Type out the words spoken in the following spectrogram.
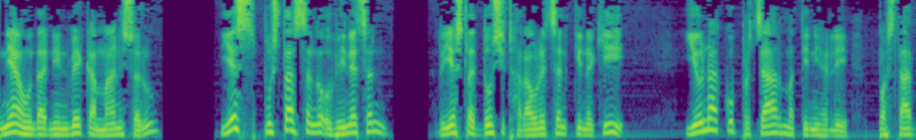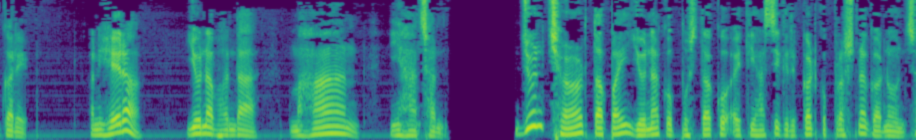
न्याय हुँदा निन्वेका मानिसहरू यस पुस्तासँग उभिनेछन् र यसलाई दोषी ठहराउनेछन् किनकि योनाको प्रचारमा तिनीहरूले प्रस्ताव गरे। अनि हेर योना भन्दा महान यहाँ छन्। जुन क्षण तपाईँ योनाको पुस्तकको ऐतिहासिक रेकर्डको प्रश्न गर्नुहुन्छ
